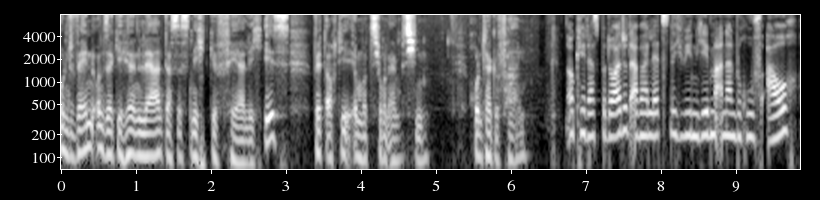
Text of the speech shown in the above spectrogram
Und wenn unser Gehirn lernt, dass es nicht gefährlich ist, wird auch die Emotion ein bisschen runtergefahren. Okay, das bedeutet aber letztlich wie in jedem anderen Beruf auch,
